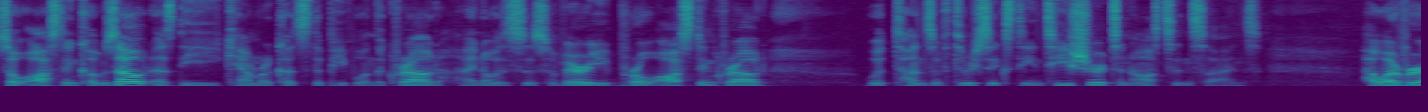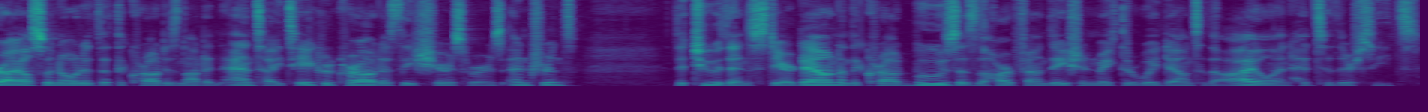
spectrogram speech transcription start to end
So Austin comes out as the camera cuts the people in the crowd. I know this is a very pro Austin crowd with tons of 316 t shirts and Austin signs. However, I also noted that the crowd is not an anti Taker crowd as they cheers for his entrance. The two then stare down and the crowd boos as the Hart Foundation make their way down to the aisle and head to their seats.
